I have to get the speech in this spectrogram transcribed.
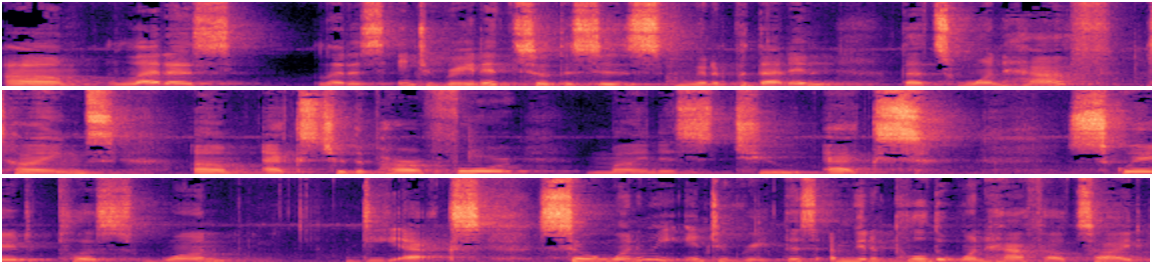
um, let us let us integrate it. So this is, I'm going to put that in. That's 1 half times um, x to the power of 4 minus 2x squared plus 1 dx. So when we integrate this, I'm going to pull the 1 half outside,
